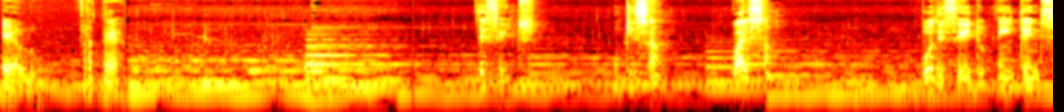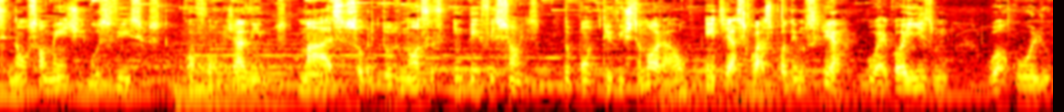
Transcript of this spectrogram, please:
Elo Fraterno. Defeitos. O que são? Quais são? Por defeito, entende-se não somente os vícios, conforme já vimos, mas, sobretudo, nossas imperfeições, do ponto de vista moral, entre as quais podemos criar o egoísmo, o orgulho,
